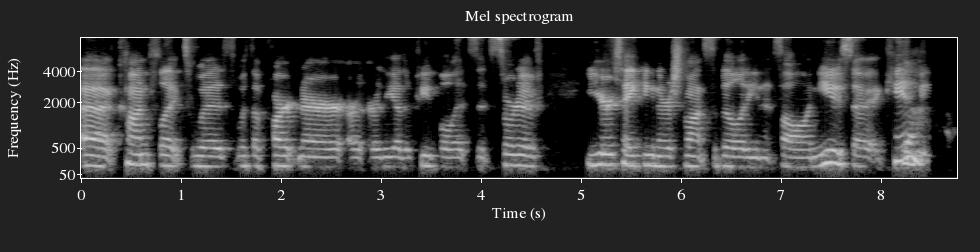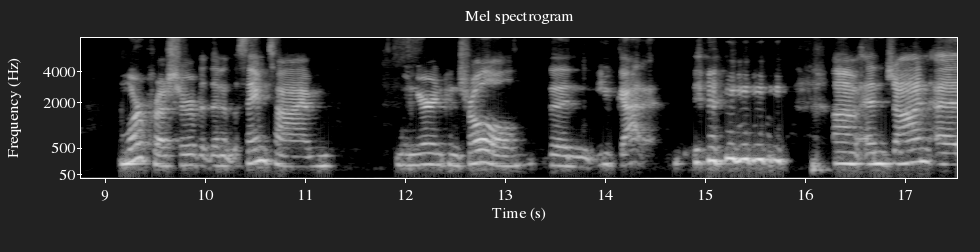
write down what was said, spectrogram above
uh, conflict with with a partner or, or the other people. It's it's sort of you're taking the responsibility and it's all on you. So it can yeah. be more pressure, but then at the same time, when you're in control, then you've got it. um, and John, uh,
